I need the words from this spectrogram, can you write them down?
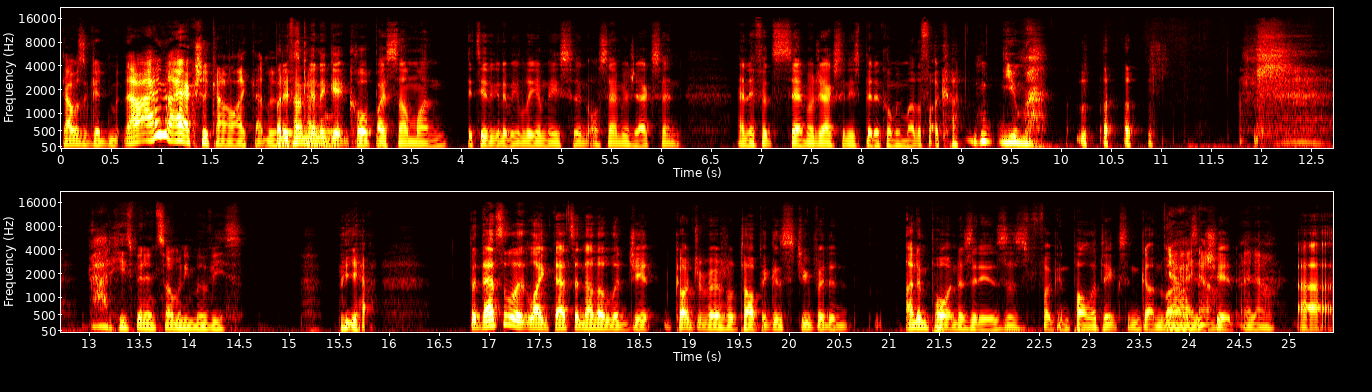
that was a good. I I actually kind of like that movie. But if I'm gonna cool. get caught by someone, it's either gonna be Liam Neeson or Samuel Jackson. And if it's Samuel Jackson, he's better call me motherfucker. you, mu- God, he's been in so many movies. yeah. But that's a, le- like that's another legit controversial topic, as stupid and unimportant as it is, as fucking politics and gun Yeah, I violence know. and shit. I know. Uh,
